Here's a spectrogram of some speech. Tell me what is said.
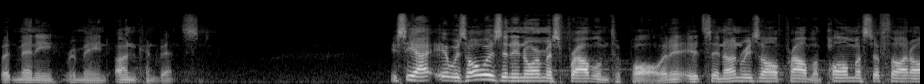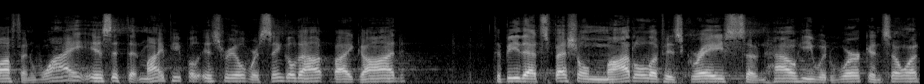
but many remained unconvinced. You see, I, it was always an enormous problem to Paul, and it, it's an unresolved problem. Paul must have thought often why is it that my people Israel were singled out by God to be that special model of his grace and how he would work and so on?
